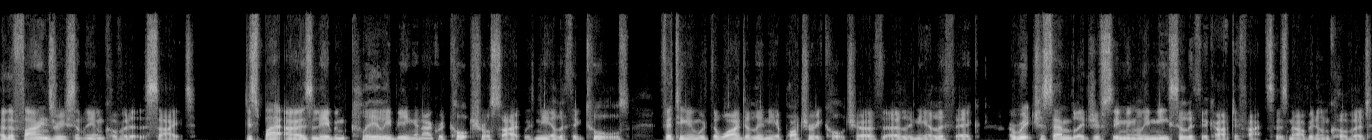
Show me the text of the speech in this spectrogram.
are the finds recently uncovered at the site. Despite Eilsleben clearly being an agricultural site with Neolithic tools, fitting in with the wider linear pottery culture of the early Neolithic, a rich assemblage of seemingly Mesolithic artifacts has now been uncovered.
